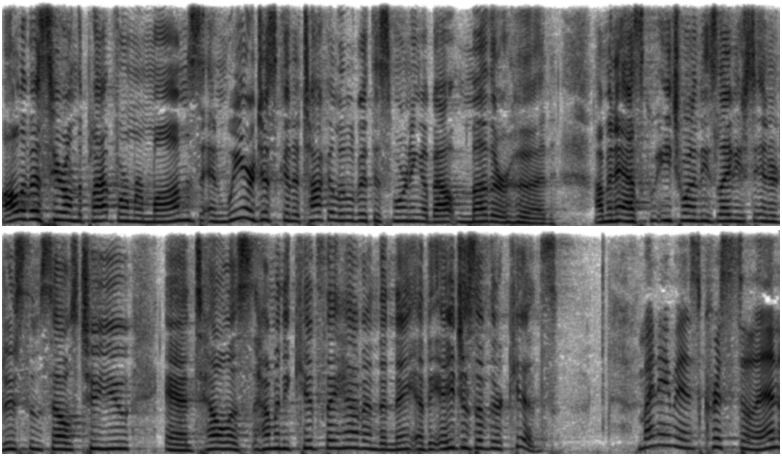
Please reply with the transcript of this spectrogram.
All of us here on the platform are moms, and we are just going to talk a little bit this morning about motherhood. I'm going to ask each one of these ladies to introduce themselves to you and tell us how many kids they have and the, na- and the ages of their kids. My name is Crystalline.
